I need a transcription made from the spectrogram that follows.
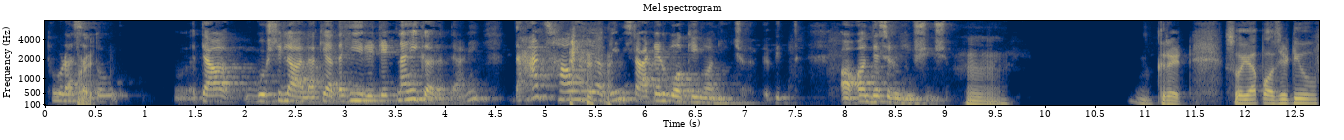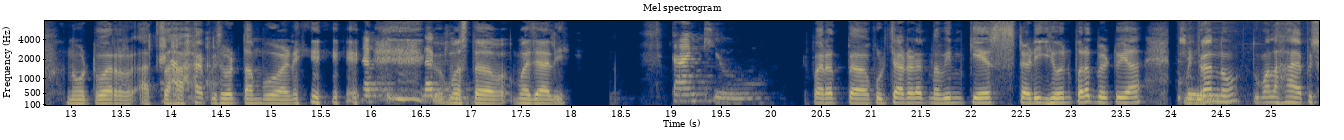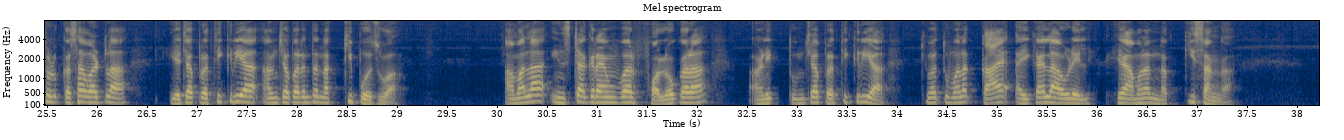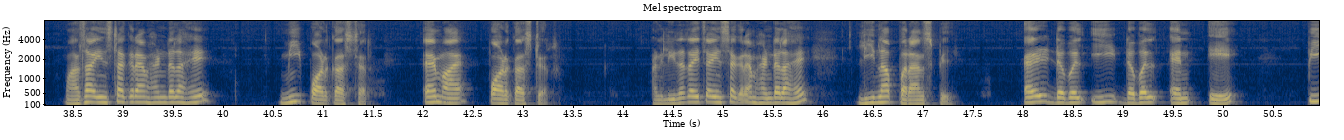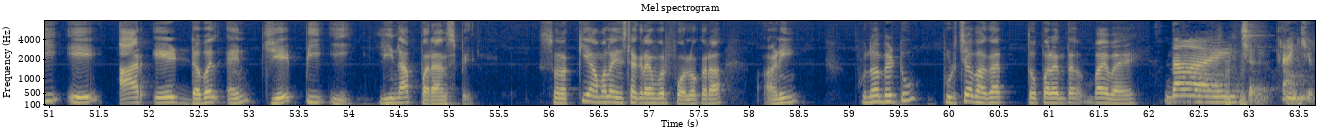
थोडासा तो त्या गोष्टीला आला की आता ही इरिटेट नाही करत आहे. आणि that's how started working on each with on this relationship great so या पॉझिटिव्ह नोटवर आजचा हा एपिसोड थांबू आणि मस्त मजा आली. थँक्यू परत पुढच्या आठवड्यात नवीन केस स्टडी घेऊन परत भेटूया. मित्रांनो तुम्हाला हा एपिसोड कसा वाटला? याच्या प्रतिक्रिया आमच्यापर्यंत नक्की पोचवा आम्हाला इंस्टाग्रामवर फॉलो करा आणि तुमच्या प्रतिक्रिया किंवा तुम्हाला काय ऐकायला आवडेल हे आम्हाला नक्की सांगा. माझा इंस्टाग्राम हँडल आहे मी पॉडकास्टर एम आय पॉडकास्टर. आणि लीनाताईचा इंस्टाग्राम हँडल आहे Leena Paranjape. L double E double N A P A R A double N J P E Leena Paranjape. So नक्की आम्हाला इंस्टाग्रामवर फॉलो करा आणि पुन्हा भेटू पुढच्या भागात तोपर्यंत बाय बाय बाय थँक्यू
